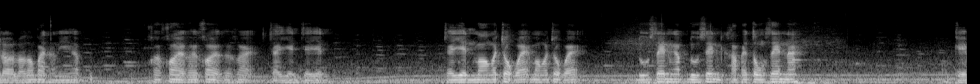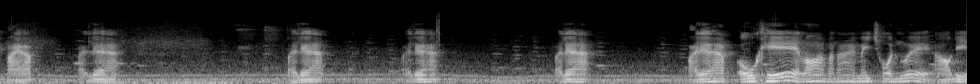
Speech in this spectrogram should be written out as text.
เราเราต้องไปทางนี้ครับ ค่อยๆค่อยๆค่อยๆใจเย็นใจเย็นใจเย็นมองกระจกไว้มองกระจกไว้ ดูเส้นครับดูเส้นขับไปตรงเส้นนะโอเคไปครับ ไปเรื่อยฮะไปเรื่อยฮะไปเรื่อยฮะ ไปเรื่อยฮะ ไปเลยครับ โอเค รอดมาได้ไม่ชนเว้ย เอาดิ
